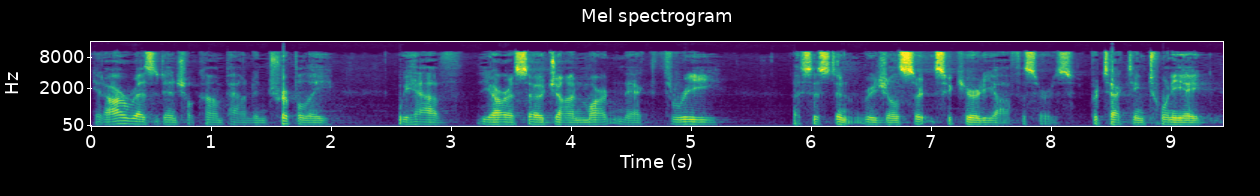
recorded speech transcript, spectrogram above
in our residential compound in Tripoli, we have the RSO John Martinec, three assistant regional security officers protecting 28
